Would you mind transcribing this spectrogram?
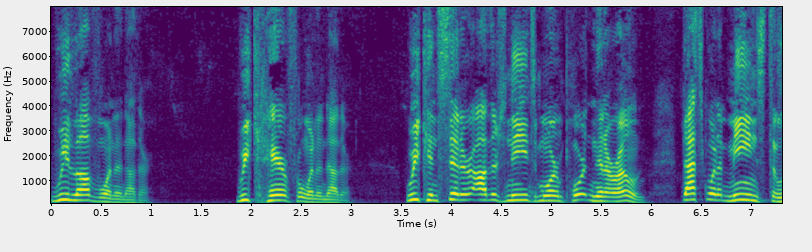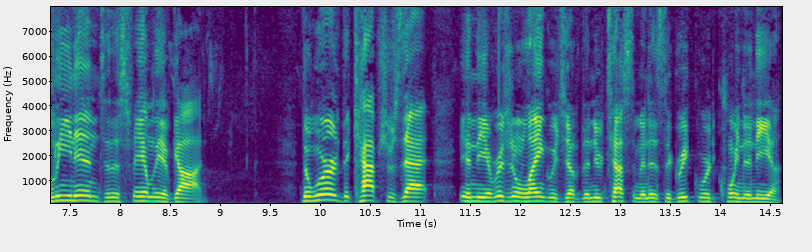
we love one another. We care for one another. We consider others' needs more important than our own. That's what it means to lean into this family of God. The word that captures that in the original language of the New Testament is the Greek word koinonia.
